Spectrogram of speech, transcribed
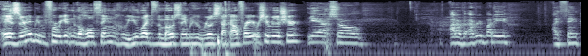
Is there anybody before we get into the whole thing who you liked the most? Anybody who really stuck out for you at receiver this year? Yeah. So, out of everybody, I think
